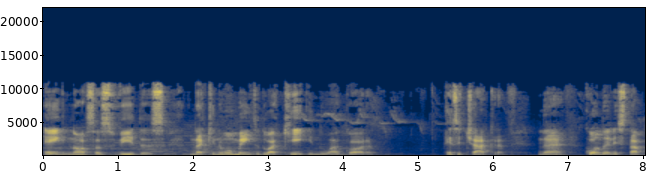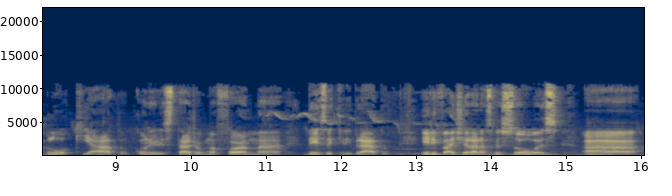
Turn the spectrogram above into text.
em nossas vidas, aqui no momento do aqui e no agora. Esse chakra, né, quando ele está bloqueado, quando ele está de alguma forma desequilibrado, ele vai gerar nas pessoas a,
